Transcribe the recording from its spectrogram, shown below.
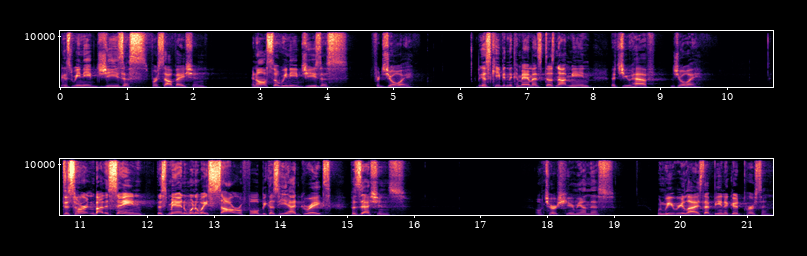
Because we need Jesus for salvation. And also, we need Jesus for joy. Because keeping the commandments does not mean that you have joy. Disheartened by the saying, this man went away sorrowful because he had great possessions. Oh, church, hear me on this. When we realize that being a good person,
